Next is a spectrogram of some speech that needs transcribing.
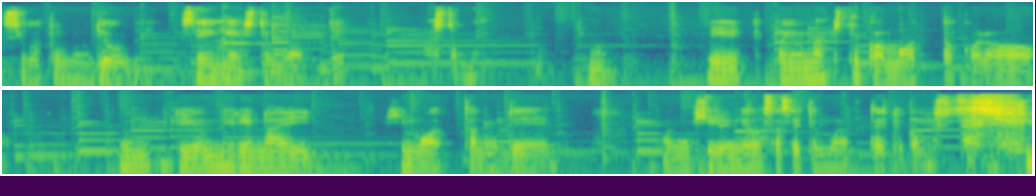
仕事の量に制限してもらってましたね。うん。で、やっぱ夜泣きとかもあったから、うん、で、寝れない日もあったので、あの、昼寝をさせてもらったりとかもしてたし、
